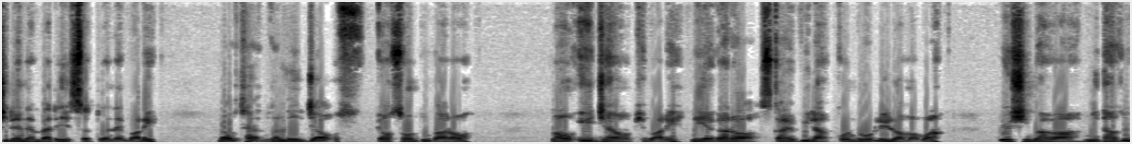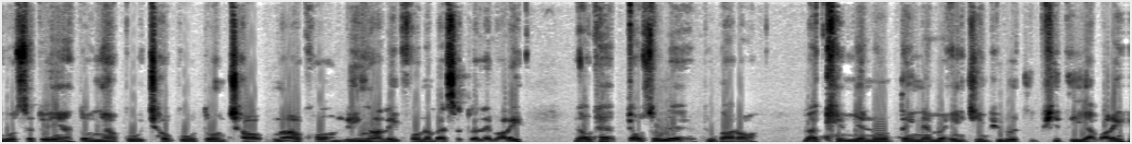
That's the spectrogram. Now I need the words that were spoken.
ရှိတဲ့နံပါတ်တွေဆက်သွယ်နိုင်ပါလိမ့်နောက်ထပ်ငလင်ကြောက်ပြောင်းဆုံးသူကတော့ မောင်အေးချမ်းအောင်ဖြစ်ပါတယ်နေရာကတော့ Sky Villa ကွန်ဒိုလေးလွှာမှာပါတွေ့ရှိပါကမိသားစုကိုဆက်သွယ်ရန်399636ခွန်45လေးဖုန်းနံပါတ်ဆက်သွယ်နိုင်ပါလိမ့်နောက်ထပ်ပျောက်ဆုံးတဲ့သူကတော့မခင်မြန်တို့တိမ်နဲ့မအင်ဂျင်ဖြူတို့ဖြစ်သေးရပါလိမ့်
